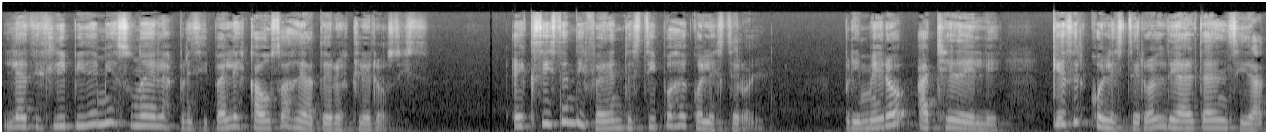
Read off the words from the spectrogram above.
La dislipidemia es una de las principales causas de aterosclerosis. Existen diferentes tipos de colesterol. Primero, HDL, que es el colesterol de alta densidad.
